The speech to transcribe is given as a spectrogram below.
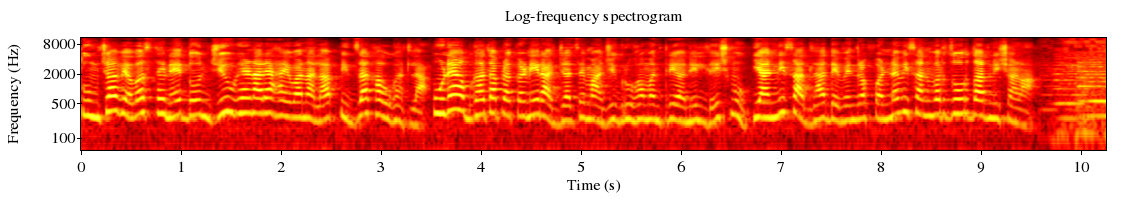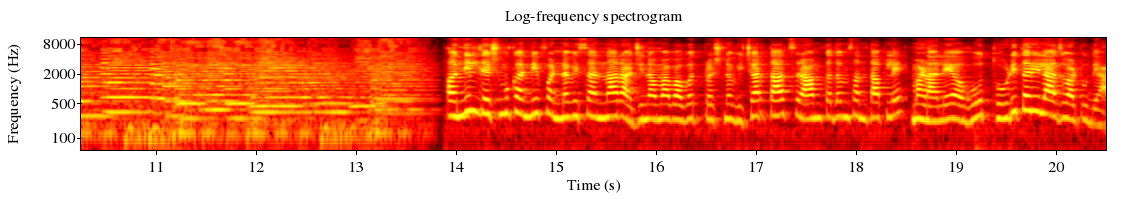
तुमच्या व्यवस्थेने दोन जीव घेणाऱ्या हैवानाला पिझ्झा खाऊ घातला. पुणे अपघाताप्रकरणी राज्याचे माजी गृहमंत्री अनिल देशमुख यांनी साधला देवेंद्र फडणवीसांवर जोरदार निशाणा. अनिल देशमुखांनी फडणवीसांना राजीनाम्याबाबत प्रश्न विचारताच राम कदम संतापले. म्हणाले अहो थोडी तरी लाज वाटू द्या.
